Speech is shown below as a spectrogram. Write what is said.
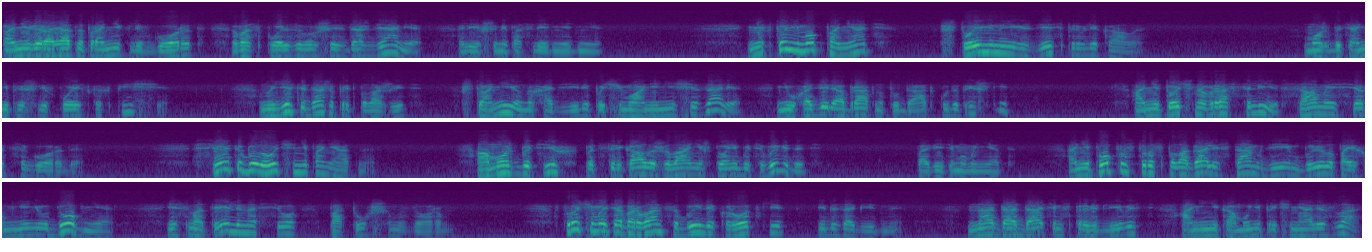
Они, вероятно, проникли в город, воспользовавшись дождями, лившими последние дни. Никто не мог понять, что именно их здесь привлекало. Может быть, они пришли в поисках пищи? Но если даже предположить, что они ее находили, почему они не исчезали, не уходили обратно туда, откуда пришли? Они точно вросли в самое сердце города. Все это было очень непонятно. А может быть, их подстрекало желание что-нибудь выведать? По-видимому, нет. Они попросту располагались там, где им было, по их мнению, удобнее, и смотрели на все потухшим взором. Впрочем, эти оборванцы были кроткие и безобидны. Надо отдать им справедливость, они никому не причиняли зла.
